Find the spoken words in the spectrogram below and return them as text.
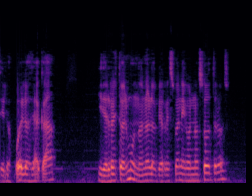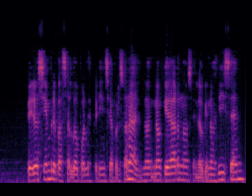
los pueblos de acá y del resto del mundo, no lo que resuene con nosotros, pero siempre pasarlo por la experiencia personal, no, no quedarnos en lo que nos dicen,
